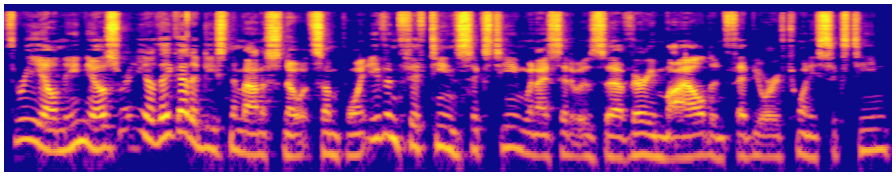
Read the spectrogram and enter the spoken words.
three El Ninos, you know, they got a decent amount of snow at some point. Even 15, 16, when I said it was uh, very mild in February of 2016,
